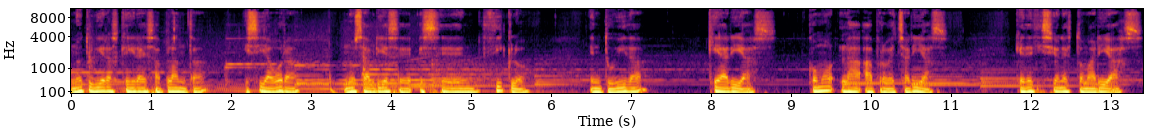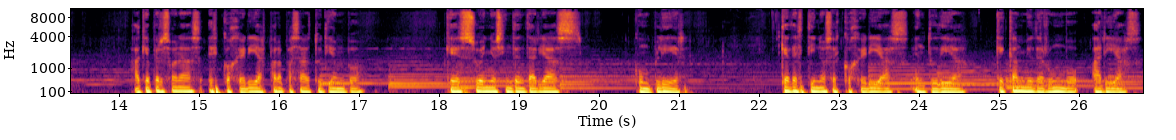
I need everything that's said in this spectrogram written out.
no tuvieras que ir a esa planta? ¿Y si ahora no se abriese ese ciclo en tu vida, ¿qué harías? ¿Cómo la aprovecharías? ¿Qué decisiones tomarías? ¿A qué personas escogerías para pasar tu tiempo? ¿Qué sueños intentarías cumplir? ¿Qué destinos escogerías en tu día? ¿Qué cambio de rumbo harías?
